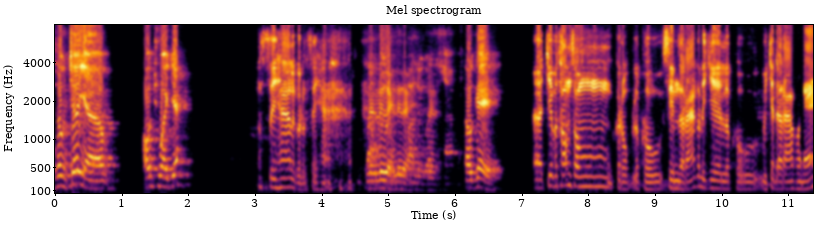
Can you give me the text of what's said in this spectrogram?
សូមអញ្ជើញអូនជួយចេះសីហាលោកគ្រូសីហាលឿលឿលឿអូខេជាបឋមសូមគោរពលោកគ្រូសៀមតារាក៏ដូចជាលោកគ្រូវិចិត្រតារាផងដែរ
